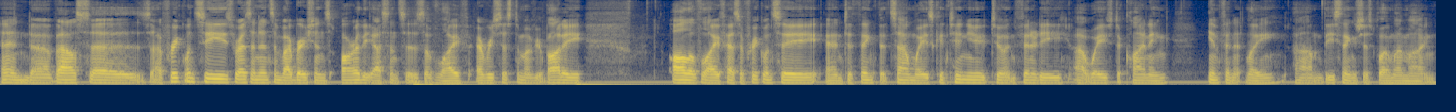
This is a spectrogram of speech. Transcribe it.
And uh, Val says uh, frequencies, resonance, and vibrations are the essences of life. Every system of your body all of life has a frequency, and to think that sound waves continue to infinity, uh, waves declining infinitely, um, these things just blow my mind.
